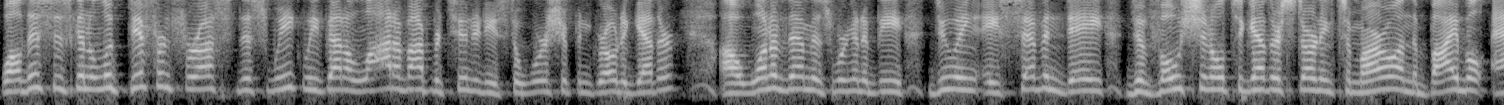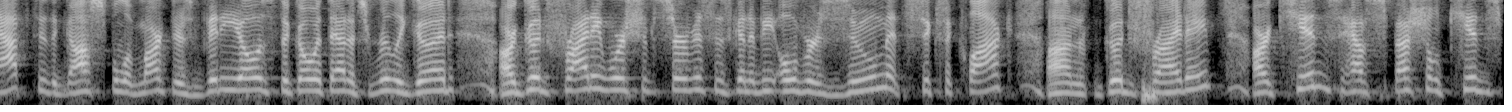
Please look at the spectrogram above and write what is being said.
while this is going to look different for us this week, we've got a lot of opportunities to worship and grow together. Uh, one of them is we're going to be doing a seven day devotional together starting tomorrow on the Bible app through the Gospel of Mark. There's videos that go with that. It's really good. Our Good Friday worship service is going to be over Zoom at 6 o'clock on Good Friday. Our kids have special kids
